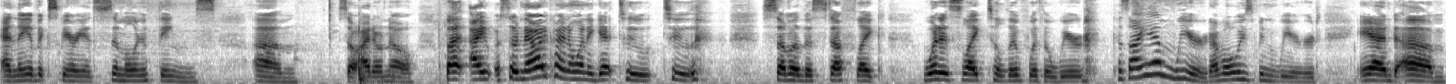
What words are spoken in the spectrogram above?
and they have experienced similar things. Um, so I don't know. But I so now I kind of want to get to to some of the stuff like what it's like to live with a weird because I am weird. I've always been weird. And um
